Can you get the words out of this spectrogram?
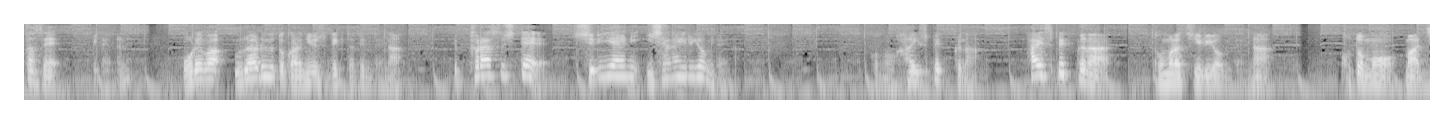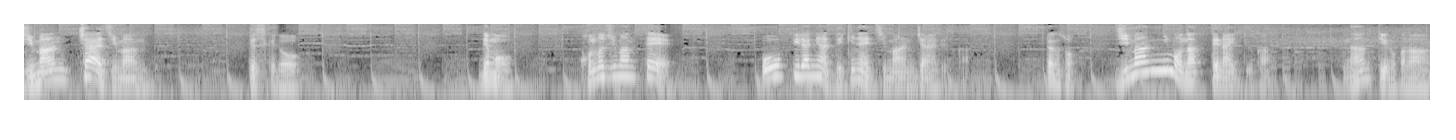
たぜ、みたいなね。俺は裏ルートから入手できたぜ、みたいな。プラスして、知り合いに医者がいるよ、みたいな。このハイスペックな、ハイスペックな友達いるよ、みたいなことも、まあ自慢っちゃ自慢ですけど、でも、この自慢って、大っぴらにはできない自慢じゃないですか。だからその、自慢にもなってないっていうか、なんていうのかな。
